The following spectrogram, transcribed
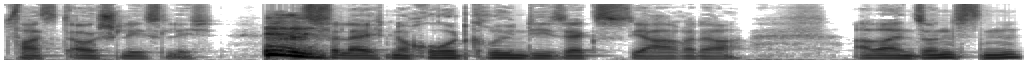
Fast ausschließlich. Ist vielleicht noch Rot-Grün die sechs Jahre da. Aber ansonsten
